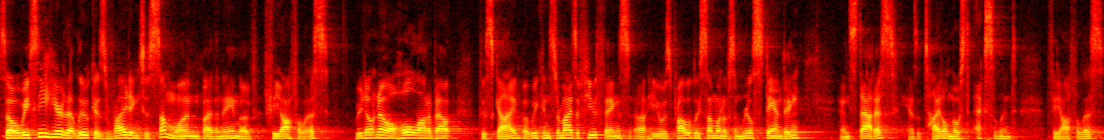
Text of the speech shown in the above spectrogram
So we see here that Luke is writing to someone by the name of Theophilus. We don't know a whole lot about this guy, but we can surmise a few things. Uh, he was probably someone of some real standing and status. He has a title, Most Excellent Theophilus.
